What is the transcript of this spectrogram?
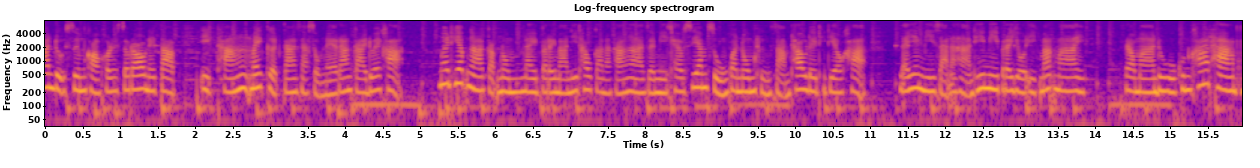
การดูดซึมของคอเลสเตอรอลในตับ อีกทั้งไม่เกิดการสะสมในร่างกายด้วยค่ะ เมื่อเทียบงากับนมในปริมาณที่เท่ากันนะคะ งาจะมีแคลเซียมสูงกว่านมถึง 3 เท่าเลยทีเดียวค่ะ และยังมีสารอาหารที่มีประโยชน์อีกมากมาย เรามาดูคุณค่าทางโภ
